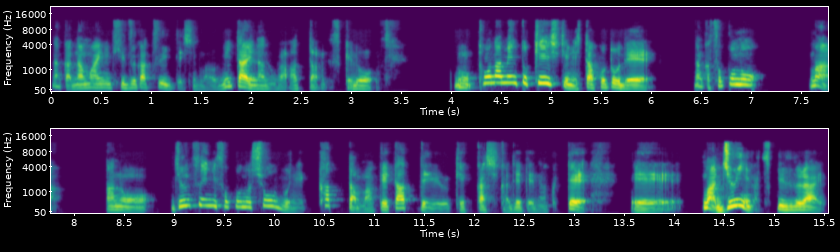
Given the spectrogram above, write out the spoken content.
なんか名前に傷がついてしまうみたいなのがあったんですけど、もうトーナメント形式にしたことで、なんかそこの、まあ、あの、純粋にそこの勝負に勝った負けたっていう結果しか出てなくて、えー、まあ、順位がつきづらい。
